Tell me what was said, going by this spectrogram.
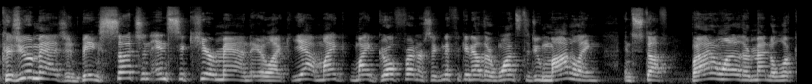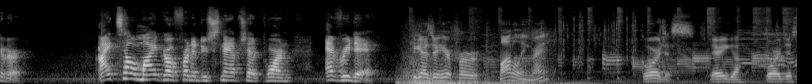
Could you imagine being such an insecure man that you're like, yeah, my, my girlfriend or significant other wants to do modeling and stuff, but I don't want other men to look at her. I tell my girlfriend to do Snapchat porn every day. You guys are here for modeling, right? Gorgeous. There you go. Gorgeous.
